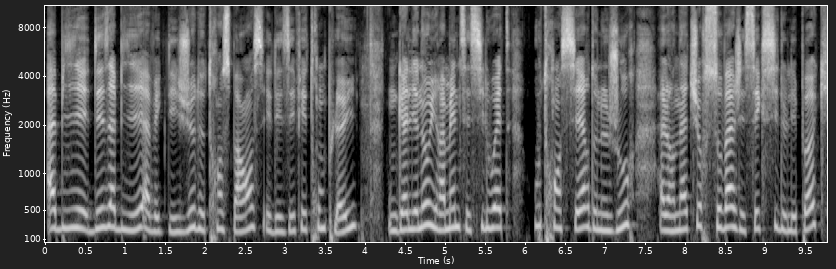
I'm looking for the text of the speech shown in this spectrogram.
habillée, déshabillée, avec des jeux de transparence et des effets trompe-l'œil. Donc Galliano, il ramène ces silhouettes outrancières de nos jours à leur nature sauvage et sexy de l'époque,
